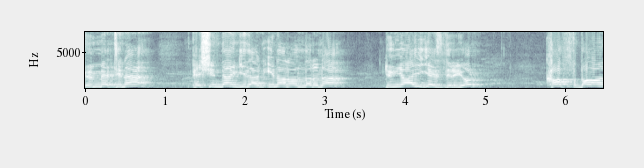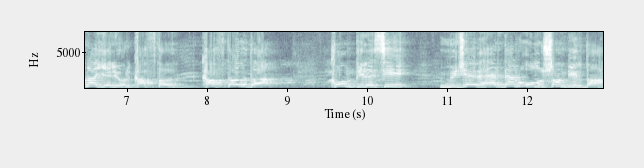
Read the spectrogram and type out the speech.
ümmetine peşinden giden inananlarına dünyayı gezdiriyor. Kaf Dağı'na geliyor. Kaf Dağı. Kaf Dağı da komplesi mücevherden oluşan bir dağ.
